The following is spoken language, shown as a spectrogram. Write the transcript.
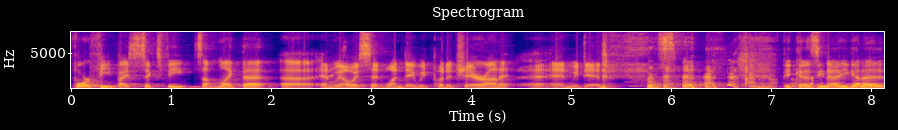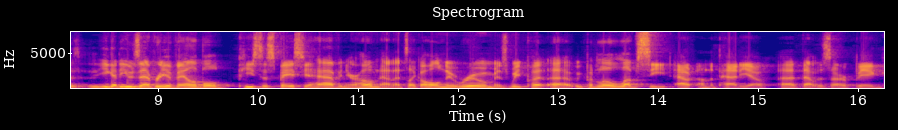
four feet by six feet, something like that. Uh, and we always said one day we'd put a chair on it, and we did. because you know you gotta you gotta use every available piece of space you have in your home now. That's like a whole new room. Is we put uh, we put a little love seat out on the patio. Uh, that was our big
